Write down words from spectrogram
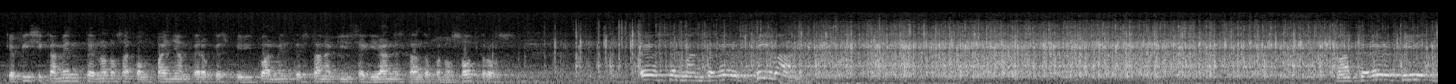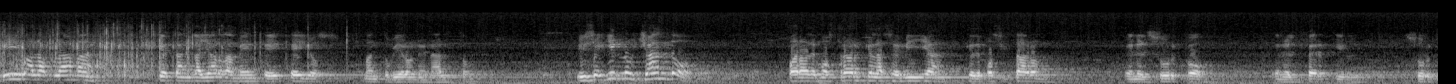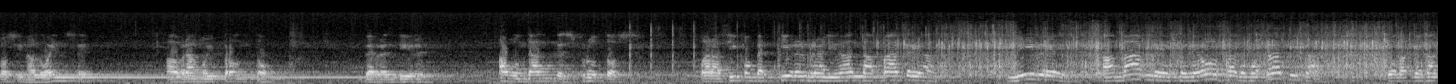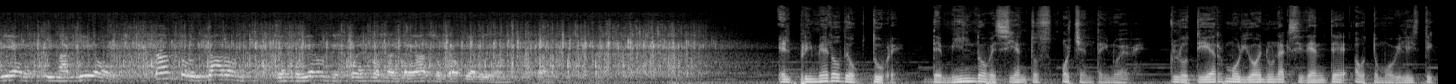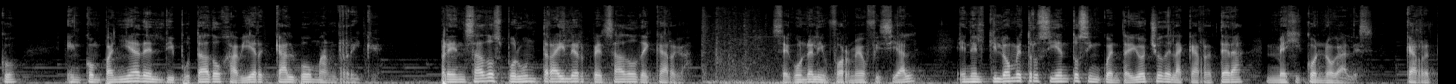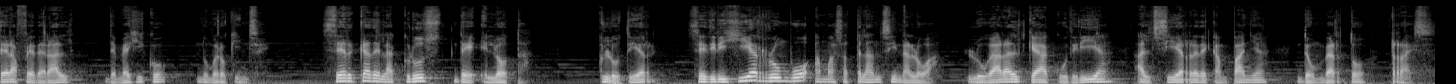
que físicamente no nos acompañan, pero que espiritualmente están aquí y seguirán estando con nosotros, es el mantener viva mantener viva la flama que tan gallardamente ellos mantuvieron en alto y seguir luchando para demostrar que la semilla que depositaron en el surco, en el fértil surco sinaloense, habrá muy pronto de rendir abundantes frutos para así convertir en realidad la patria libre, amable, generosa, democrática, por la que Javier y Maquío tanto lucharon y estuvieron dispuestos a entregar su propia vida. El primero de octubre de 1989, Cloutier murió en un accidente automovilístico en compañía del diputado Javier Calvo Manrique, prensados por un tráiler pesado de carga. Según el informe oficial, en el kilómetro 158 de la carretera México-Nogales, carretera federal de México número 15, cerca de la cruz de Elota. Cloutier se dirigía rumbo a Mazatlán, Sinaloa, lugar al que acudiría al cierre de campaña de Humberto Rice.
